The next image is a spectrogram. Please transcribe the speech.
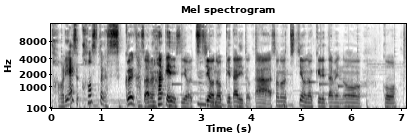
とりあえずコストがすっごいかさむわけですよ。土を乗っけたりとか、その土を乗っけるためのこう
